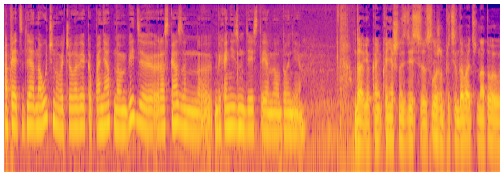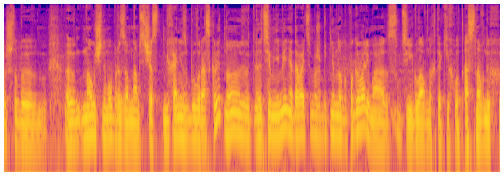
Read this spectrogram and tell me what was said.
опять для научного человека понятном виде рассказан э, механизм действия мелдонии. Да, я, конечно, здесь э, сложно претендовать на то, чтобы э, научным образом нам сейчас механизм был раскрыт, но, э, тем не менее, давайте, может быть, немного поговорим о сути и главных таких вот основных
